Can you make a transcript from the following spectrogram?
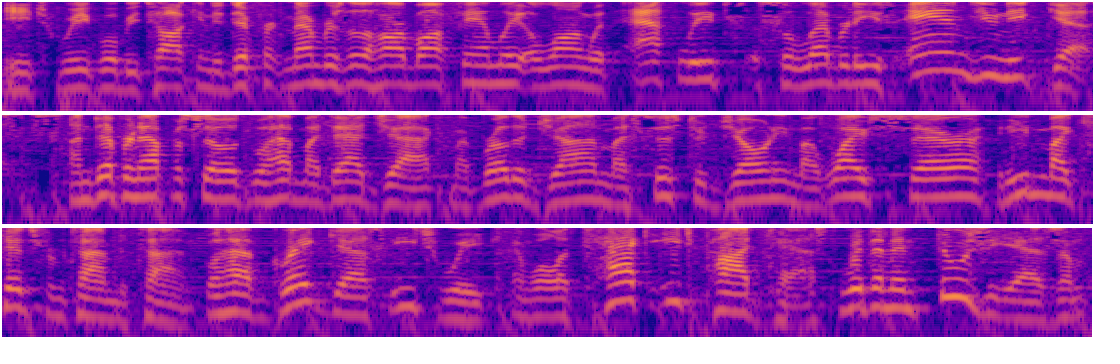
Each week, we'll be talking to different members of the Harbaugh family, along with athletes, celebrities, and unique guests. On different episodes, we'll have my dad Jack, my brother John, my sister Joni, my wife Sarah, and even my kids from time to time. We'll have great guests each week, and we'll attack each podcast with an enthusiasm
